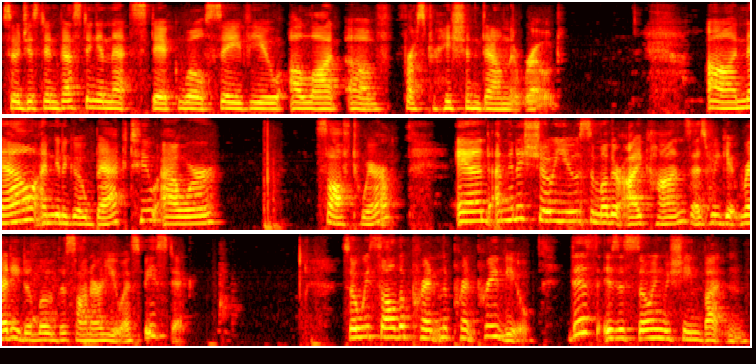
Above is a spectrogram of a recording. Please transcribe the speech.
So just investing in that stick will save you a lot of frustration down the road. Uh, now I'm going to go back to our software and I'm going to show you some other icons as we get ready to load this on our USB stick. So we saw the print and the print preview. This is a sewing machine button,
